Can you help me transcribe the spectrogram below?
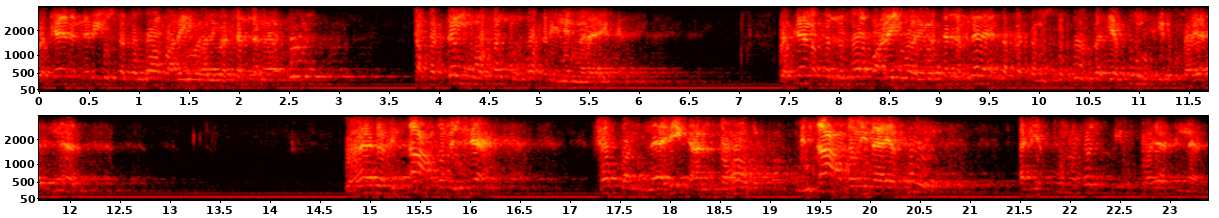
وكان النبي صلى الله عليه وآله وسلم يقول تقدموا وخلوا ظهري للملائكة. وكان صلى الله عليه وآله وسلم لا يتقدم الصفوف بل يكون في أخريات الناس. وهذا من أعظم الفعل. فضلا ناهيك عن التواضع. من أعظم ما يكون أن يكون الرجل في أخريات الناس.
